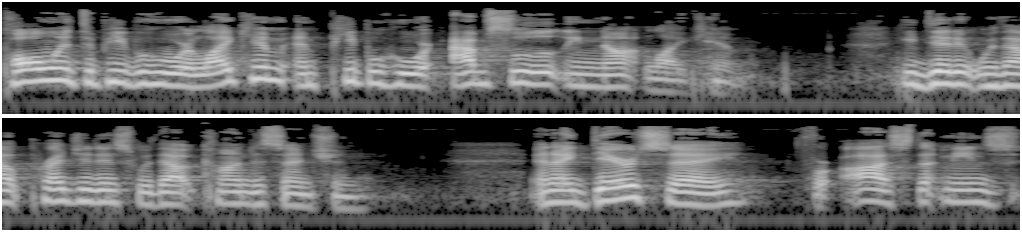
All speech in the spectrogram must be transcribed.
Paul went to people who were like him and people who were absolutely not like him. He did it without prejudice, without condescension. And I dare say, for us, that means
